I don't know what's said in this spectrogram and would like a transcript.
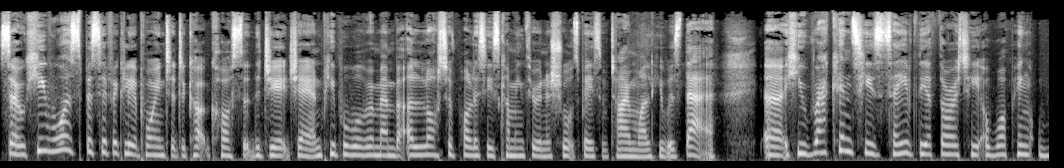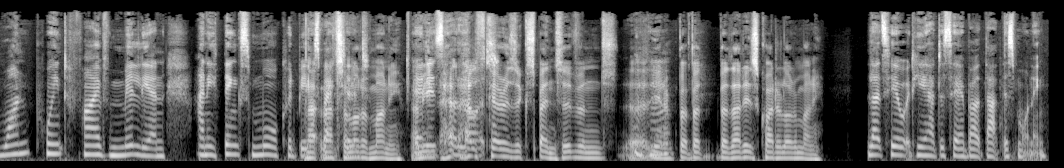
So he was specifically appointed to cut costs at the GHA, and people will remember a lot of policies coming through in a short space of time while he was there. Uh, he reckons he's saved the authority a whopping 1.5 million, and he thinks more could be that, expected. That's a lot of money. I it mean, is a lot. healthcare is expensive, and uh, mm-hmm. you know, but but but that is quite a lot of money. Let's hear what he had to say about that this morning.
